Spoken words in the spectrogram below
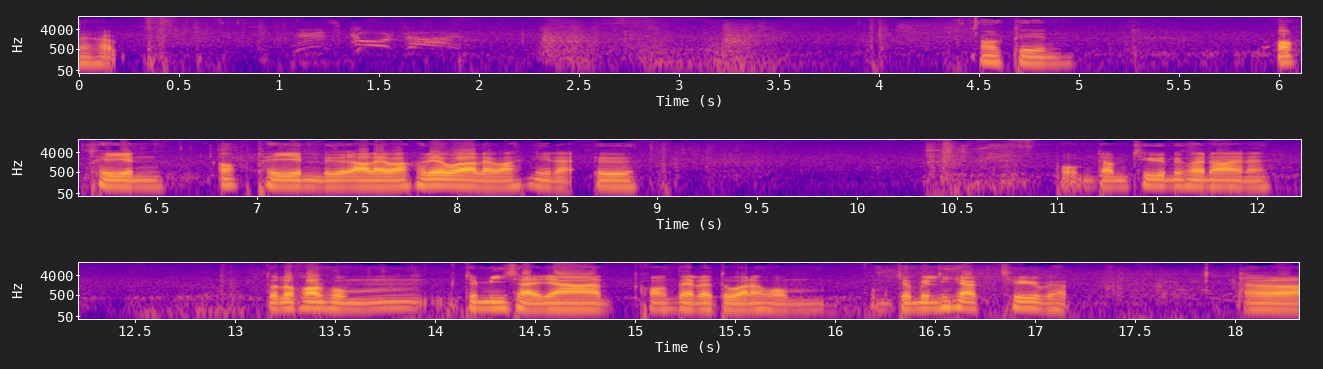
นะครับ ออกเทนออกเทนออกเทนหรืออะไรวะเขาเรียกว่าอะไรวะนี่แหละเออผมจำชื่อไม่ค่อยได้นะ ตัวละครผมจะมีฉายาของแต่ละตัวนะผม ผมจะไม่เรียกชื่อแบบ เออ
